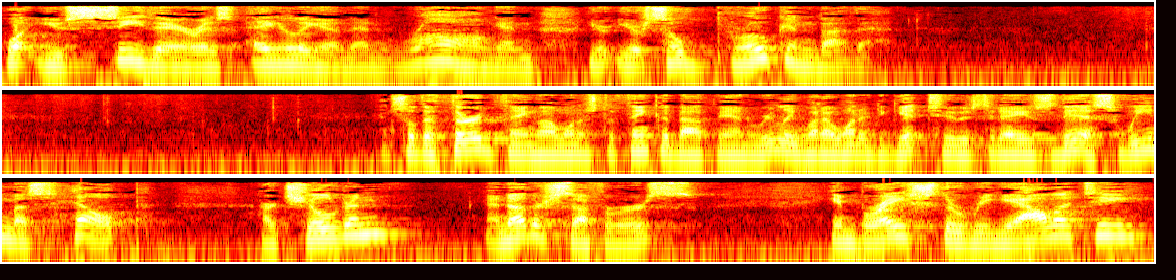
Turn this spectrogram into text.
what you see there is alien and wrong, and you're, you're so broken by that. And so the third thing I want us to think about then, really what I wanted to get to is today is this. We must help our children and other sufferers embrace the reality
